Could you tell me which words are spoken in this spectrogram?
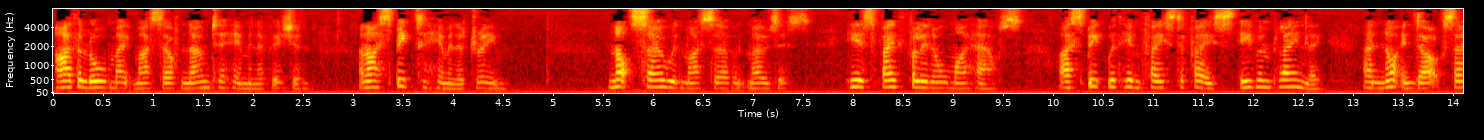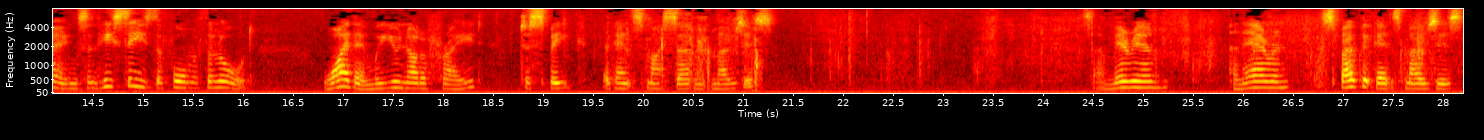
I, the Lord, make myself known to him in a vision, and I speak to him in a dream. Not so with my servant Moses. He is faithful in all my house. I speak with him face to face, even plainly, and not in dark sayings, and he sees the form of the Lord. Why then were you not afraid to speak against my servant Moses? So Miriam and Aaron spoke against Moses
